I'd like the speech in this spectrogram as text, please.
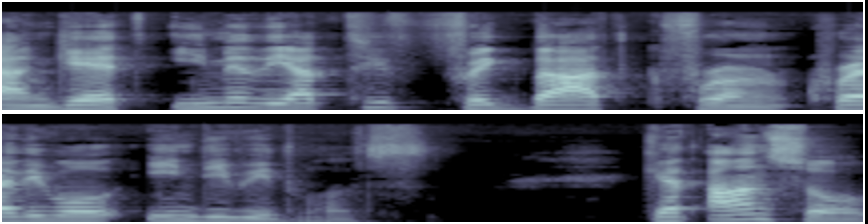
and get immediate feedback from credible individuals. Get answer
